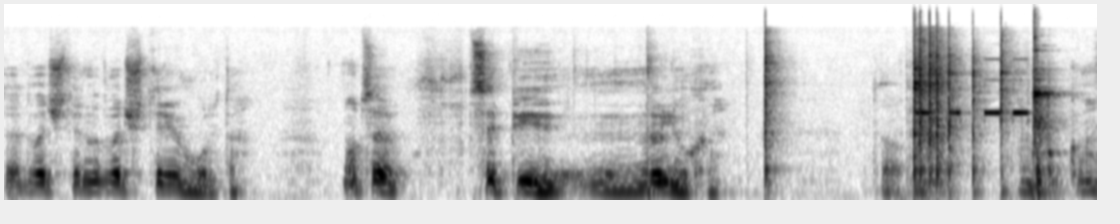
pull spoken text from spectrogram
Це 24 на 24 вольта. Ну це в цепі е, релюхи. Так. Ну-ка.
